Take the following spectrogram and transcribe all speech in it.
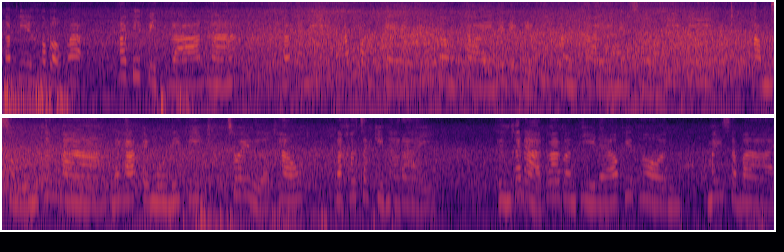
แล้วพี่เขาก็บอกว่าถ้าพี่ปิดร้านนะ แล้วตอนนี้ถ้าคนแก่ที่เมืองไทยและเด็กๆที่เมืองไทยในส่วนที่พี่ทำศูนย์ขึ้นมานะคะ เป็นมูลนิธิช่วยเหลือเขาแล้วเขาจะกินอะไร ถึงขนาดว่าบางทีแล้วพี่พรไม่สบาย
